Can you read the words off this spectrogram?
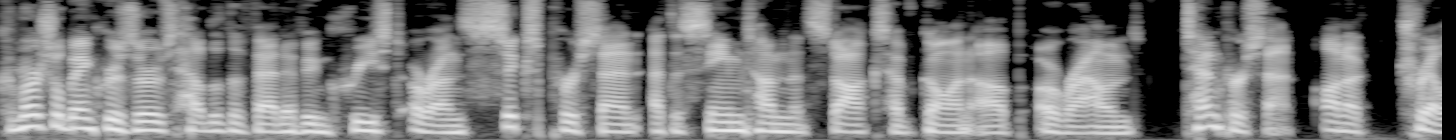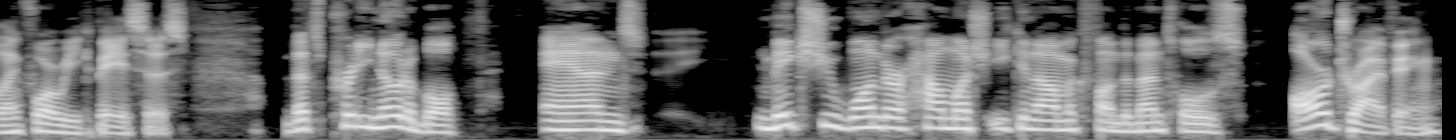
commercial bank reserves held at the Fed have increased around six percent at the same time that stocks have gone up around ten percent on a trailing four week basis. That's pretty notable, and makes you wonder how much economic fundamentals are driving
